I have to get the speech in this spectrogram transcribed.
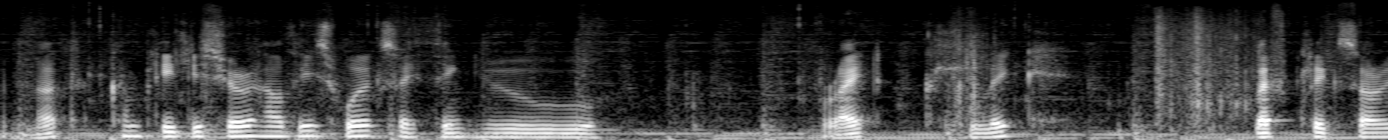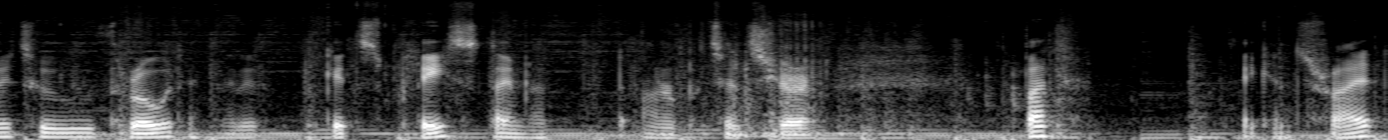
I'm not completely sure how this works. I think you right click, left click sorry to throw it and it gets placed. I'm not 100% sure. But I can try it.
